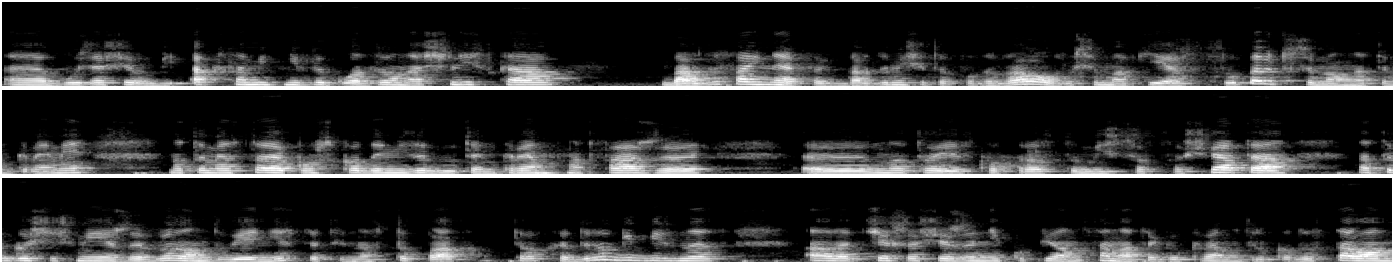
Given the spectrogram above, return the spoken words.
e, buzia się robi aksamitnie wygładzona, śliska, bardzo fajny efekt, bardzo mi się to podobało, bo się makijaż super trzymał na tym kremie, natomiast to jaką szkodę mi zrobił ten krem na twarzy, no to jest po prostu mistrzostwo świata, dlatego się śmieję, że wyląduje niestety na stopach trochę drugi biznes, ale cieszę się, że nie kupiłam sama tego kremu, tylko dostałam,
